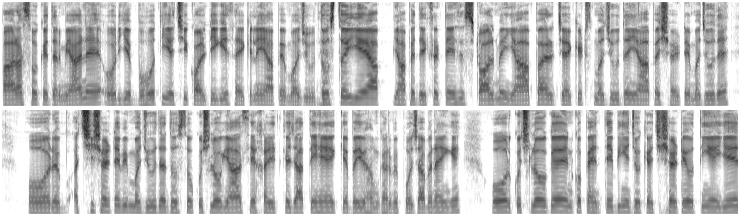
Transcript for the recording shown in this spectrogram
बारह सौ के दरमियान है और ये बहुत ही अच्छी क्वालिटी की साइकिलें यहाँ पे मौजूद हैं। दोस्तों, ये आप यहाँ पे देख सकते हैं, इस स्टॉल में यहाँ पर जैकेट्स मौजूद हैं, यहाँ पे शर्टें मौजूद हैं और अच्छी शर्टें भी मौजूद हैं। दोस्तों, कुछ लोग यहाँ से ख़रीद के जाते हैं कि भाई हम घर में पोचा बनाएँगे और कुछ लोग इनको पहनते भी हैं जो कि अच्छी शर्टें होती हैं। ये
